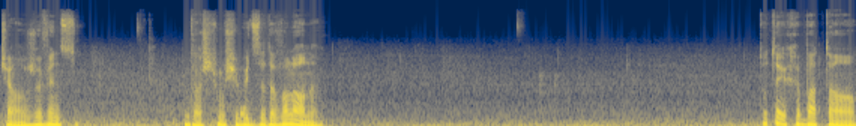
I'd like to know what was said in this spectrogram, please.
ciąży, więc gość musi być zadowolony. Tutaj chyba to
